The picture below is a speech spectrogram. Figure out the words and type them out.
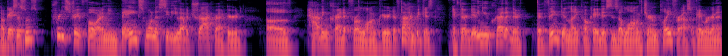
Okay, so this one's pretty straightforward. I mean, banks want to see that you have a track record of having credit for a long period of time because if they're giving you credit, they're they're thinking like, okay, this is a long-term play for us. Okay, we're gonna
